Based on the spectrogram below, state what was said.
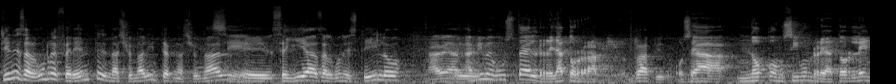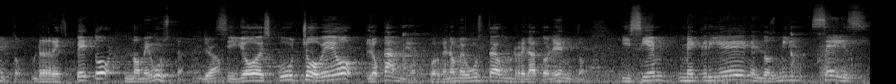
¿Tienes algún referente nacional, internacional? Eh, ¿Seguías algún estilo? A ver, a mí me gusta el relato rápido. Rápido. O sea, no consigo un relator lento. Respeto, no me gusta. Si yo escucho o veo, lo cambio, porque no me gusta un relato lento. Y siempre me crié en el 2006,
